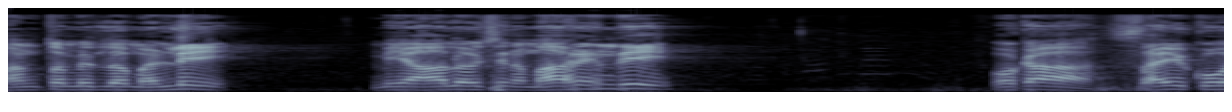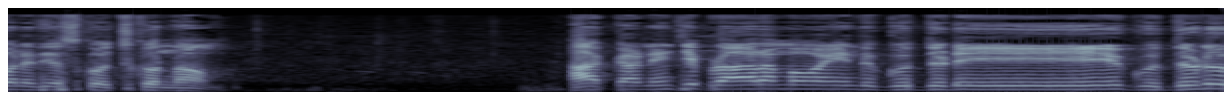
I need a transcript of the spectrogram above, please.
పంతొమ్మిదిలో మళ్ళీ మీ ఆలోచన మారింది. ఒక సైకోని తీసుకొచ్చుకున్నాం. అక్కడి నుంచి ప్రారంభమైంది గుద్దుడే గుద్దుడు.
